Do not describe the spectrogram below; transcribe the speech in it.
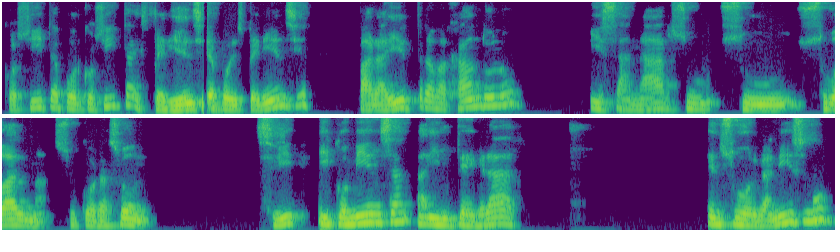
cosita por cosita, experiencia por experiencia, para ir trabajándolo y sanar su, su, su alma, su corazón. ¿Sí? Y comienzan a integrar en su organismo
